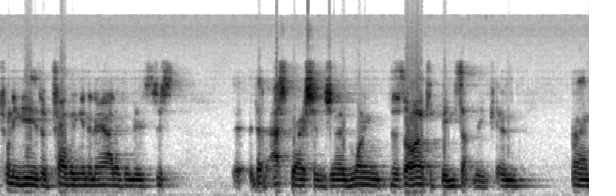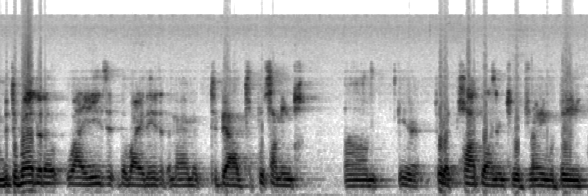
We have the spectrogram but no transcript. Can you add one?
20 years of travelling in and out of them is just that aspirations, you know, wanting desire to be something, and um, with the world that way is the way it is at the moment, to be able to put something, um, you know, put a pipeline into a dream would be,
